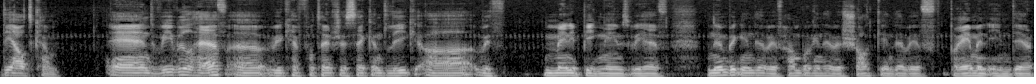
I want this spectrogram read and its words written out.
the outcome and we will have uh, we have potentially second league uh, with many big names. We have Nürnberg in there, we have Hamburg in there, we have Schalke in there, we have Bremen in there,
